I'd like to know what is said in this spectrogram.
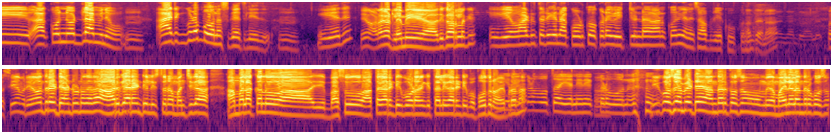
ఈ ఆ కొన్ని వడ్లు అమ్మినాం వాటికి కూడా బోనస్ గతి లేదు. ఏది? అడగట్లే మీ అధికారులకి? ఏం అడుగుతాడు నా కొడుకు ఒక్కడే పెట్టిండ అనుకొని నేను సపోర్ట్ అంతేనా? మరి సీఎం రేవంత్ రెడ్డి అంటుండు కదా ఆరు గ్యారంటీలు ఇస్తున్నా మంచిగా ఆ మలక్కలు బస్సు అత్తగారింటికి పోవడానికి తల్లి గారింటికి పోతున్నావు ఎప్పుడన్నా? పోతాయ్యా నేను ఎక్కడ పోను. నీకోసం పెట్టే అందరి కోసం మహిళలందరి కోసం?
